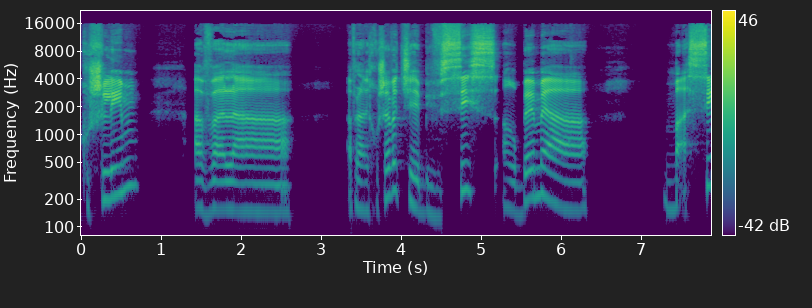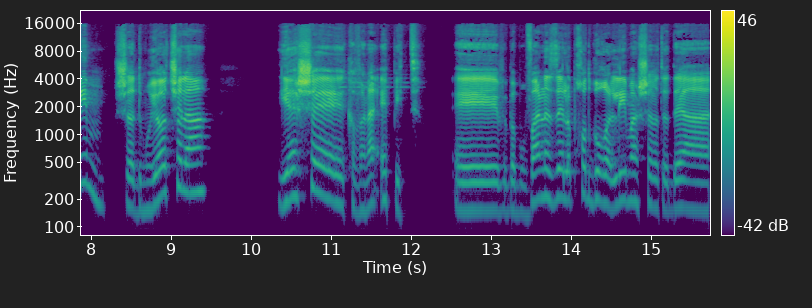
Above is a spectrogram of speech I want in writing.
כושלים, אבל, אבל אני חושבת שבבסיס הרבה מהמעשים של הדמויות שלה, יש אה, כוונה אפית. אה, ובמובן הזה לא פחות גורלי מאשר, אתה יודע,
